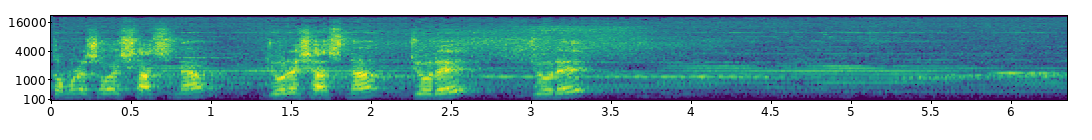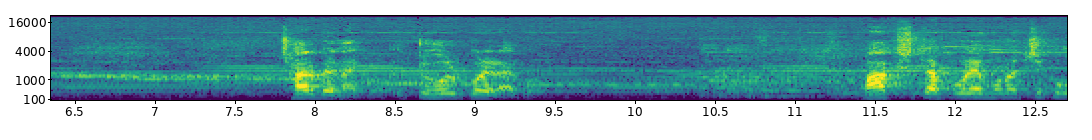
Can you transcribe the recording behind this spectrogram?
তোমরা সবাই শ্বাস নাও, জোরে শ্বাস নাও, জোরে জোরে। ছাড়বে না গো, একটু হোল্ড করে রাখো। মাস্কটা পরে মনে হচ্ছে খুব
